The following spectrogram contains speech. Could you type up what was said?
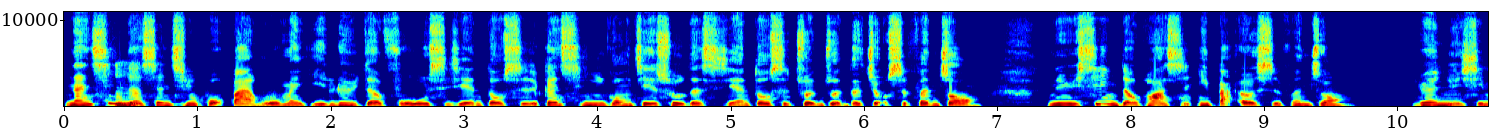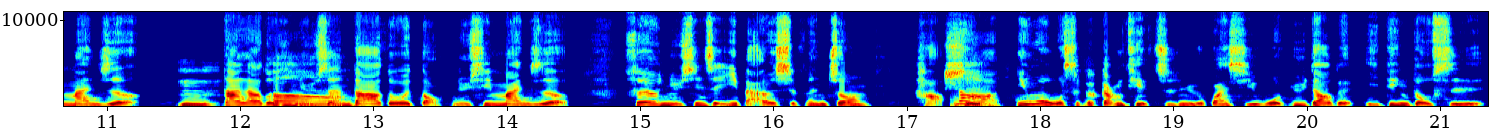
男性的嗯申请伙伴，我们一律的服务时间都是跟性义工接触的时间都是准准的九十分钟，女性的话是一百二十分钟，因为女性慢热，嗯大家都是女生，哦大家都会懂女性慢热，所以女性是一百二十分钟。好，那因为我是个钢铁直女的关系，我遇到的一定都是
